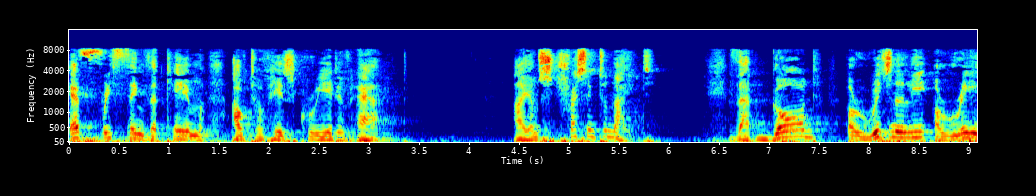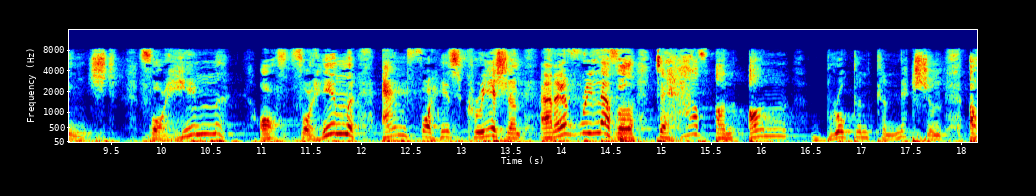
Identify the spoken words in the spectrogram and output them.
everything that came out of his creative hand. I am stressing tonight that God originally arranged for him or for him and for his creation at every level to have an unbroken connection, a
